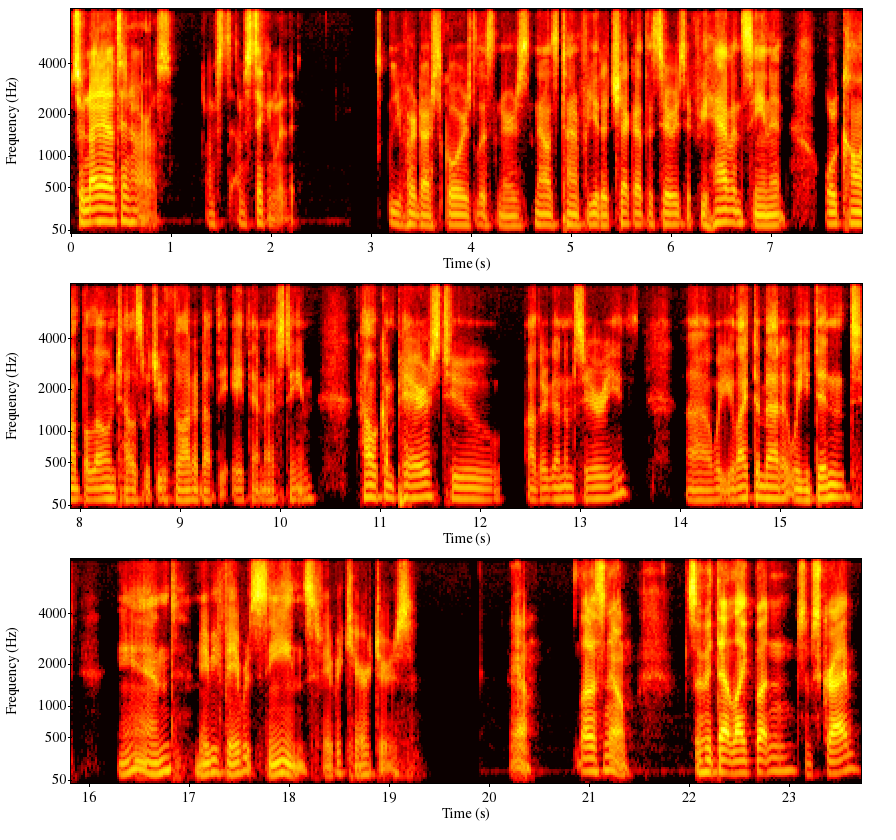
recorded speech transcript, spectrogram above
So nine out of ten Haros. I'm st- I'm sticking with it. You've heard our scores, listeners. Now it's time for you to check out the series if you haven't seen it, or comment below and tell us what you thought about the 8th MS team, how it compares to other Gundam series, uh, what you liked about it, what you didn't, and maybe favorite scenes, favorite characters. Yeah, let us know. So hit that like button, subscribe,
